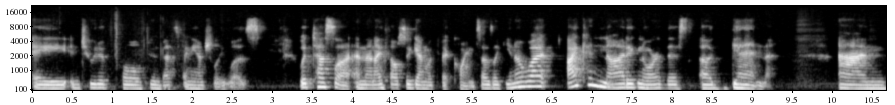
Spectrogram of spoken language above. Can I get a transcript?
a intuitive pull to invest financially was with tesla and then i felt it again with bitcoin. So i was like you know what? I cannot ignore this again. And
